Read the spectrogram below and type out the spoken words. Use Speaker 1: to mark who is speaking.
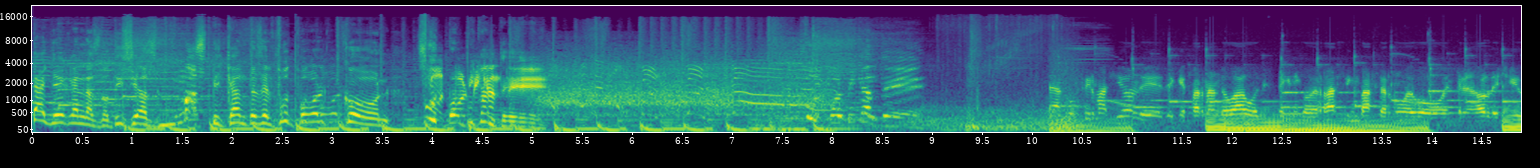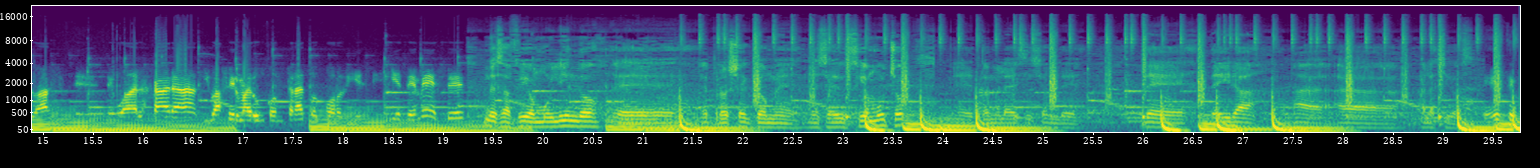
Speaker 1: Ya llegan las noticias más picantes del fútbol con Fútbol Picante. Fútbol Picante.
Speaker 2: La confirmación de, de que Fernando Gago, el técnico de Racing, va a ser nuevo entrenador de Chivas de, de Guadalajara y va a firmar un contrato por 17 meses.
Speaker 3: Un desafío muy lindo, eh, el proyecto me, me sedució mucho, eh, tomé la decisión de, de- de ir a, a- a- a las Chivas.
Speaker 4: Este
